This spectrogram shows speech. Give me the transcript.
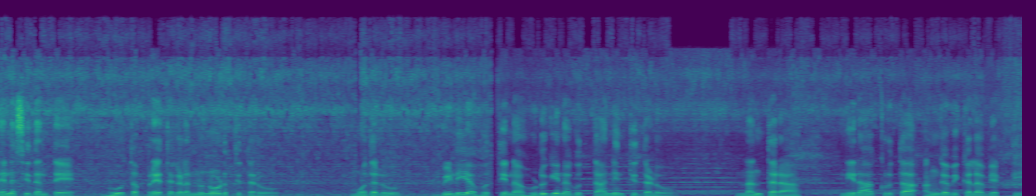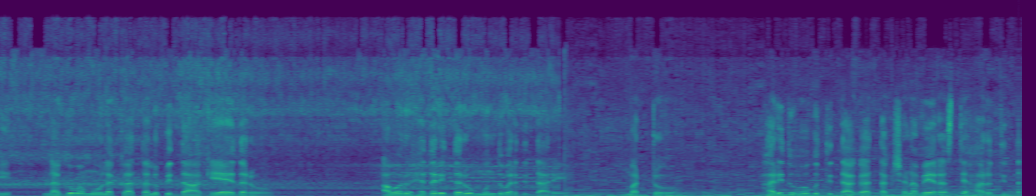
ನೆನೆಸಿದಂತೆ ಭೂತ ಪ್ರೇತಗಳನ್ನು ನೋಡುತ್ತಿದ್ದರು. ಮೊದಲು ಬಿಳಿಯ ಹೊತ್ತಿನ ಹುಡುಗಿ ನಗುತ್ತಾ ನಿಂತಿದ್ದಳು. ನಂತರ ನಿರಾಕೃತ ಅಂಗವಿಕಲ ವ್ಯಕ್ತಿ ನಗುವ ಮೂಲಕ ತಲುಪಿದ್ದ ಆಕೆಯ ಎದರು. ಅವರು ಹೆದರಿದ್ದರೂ ಮುಂದುವರೆದಿದ್ದಾರೆ. ಮತ್ತು ಹರಿದು ಹೋಗುತ್ತಿದ್ದಾಗ ತಕ್ಷಣವೇ ರಸ್ತೆ ಹಾರುತ್ತಿದ್ದ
